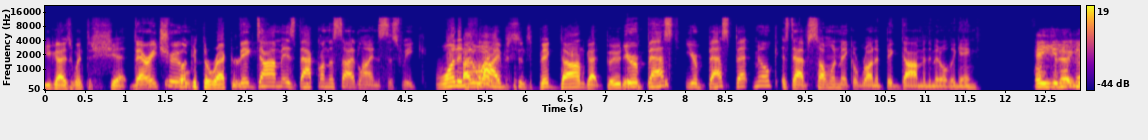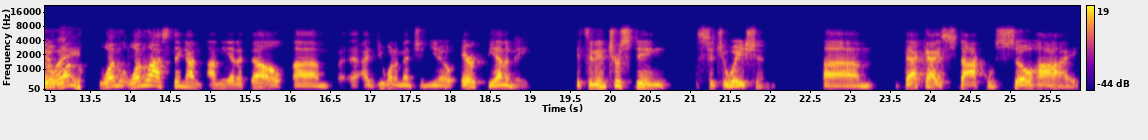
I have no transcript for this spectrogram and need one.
you guys went to shit. Very true. Look at the record. Big Dom is back on the sidelines this week. One in By the way- five since Big Dom got booted. Your best, your best bet, milk, is to have someone make a run at Big Dom in the middle of the game. Hey, you know, you know, one, way. one, one last thing on on the NFL. Um, I- I do want to mention, you know, Eric Bieniemy. It's an interesting situation. Um, that guy's stock was so high,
